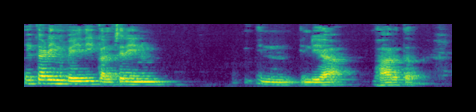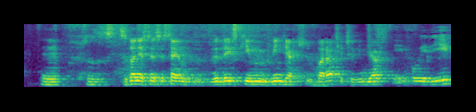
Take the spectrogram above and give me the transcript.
According Vedic culture in in India, Bharata, w- Zgodnie z tym systemem wydyjskim w Indiach, w Baracie czy w Indiach, we read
